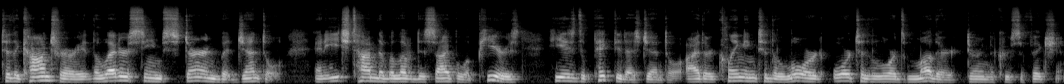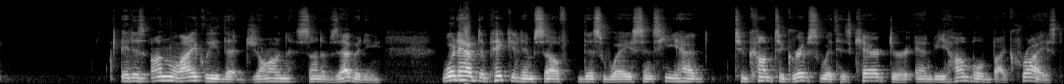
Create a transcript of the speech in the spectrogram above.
To the contrary, the letters seem stern but gentle, and each time the beloved disciple appears, he is depicted as gentle, either clinging to the Lord or to the Lord's mother during the crucifixion. It is unlikely that John, son of Zebedee, would have depicted himself this way since he had to come to grips with his character and be humbled by Christ,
